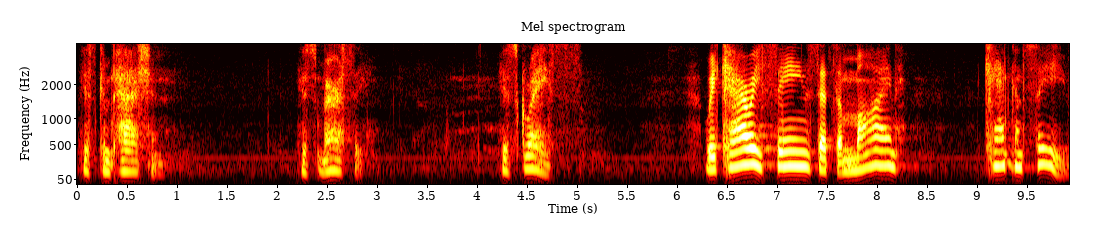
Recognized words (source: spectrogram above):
His compassion, His mercy, His grace. We carry things that the mind can't conceive.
